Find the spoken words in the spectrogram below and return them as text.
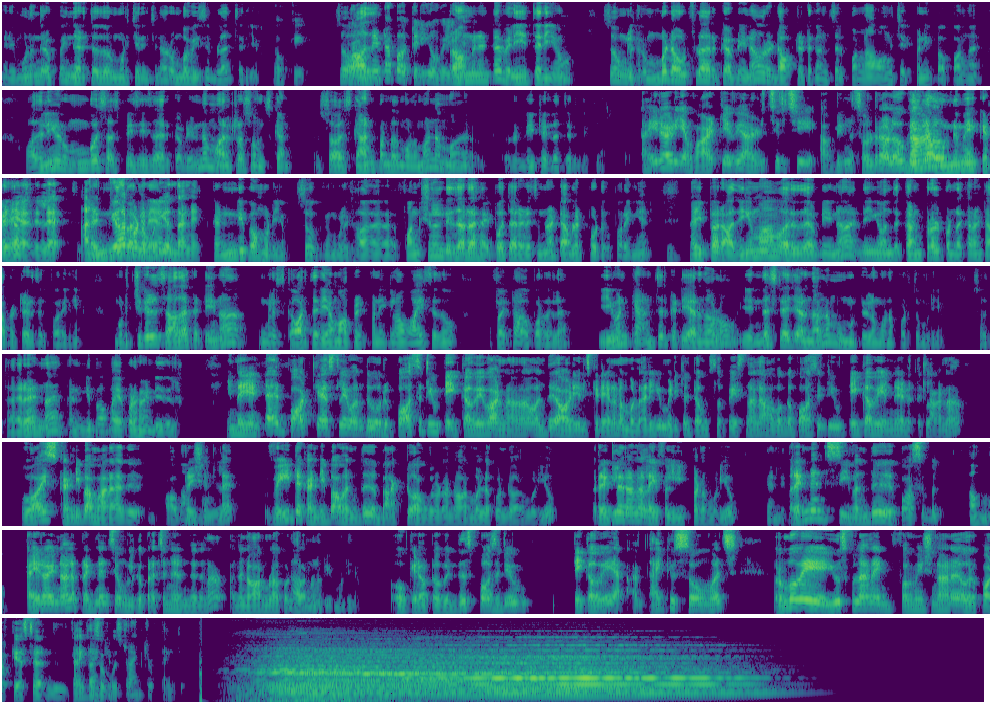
அப்படி முழுங்குறப்ப இந்த இடத்துல ஒரு முடிச்சு இருந்துச்சுன்னா, ரொம்ப விசிபிளா தெரியும். ஓகே. ஸோ அது தெரியும் வெளிய தெரியும். ப்ராமினன்ட்டா வெளிய தெரியும். ஸோ உங்களுக்கு ரொம்ப டவுட்ஃபுல்லா இருக்கு அப்படின்னா, ஒரு டாக்டர்ட்ட கன்சல்ட் பண்ணலாம். அவங்க செக் பண்ணி பார்ப்பாங்க. அதுலயும் ரொம்ப சஸ்பீசியஸா இருக்கு அப்படின்னா, நம்ம அல்ட்ராசவுண்ட் ஸ்கேன். ஸோ ஸ்கேன் பண்றது மூலமா நம்ம ஒரு டீட்டெயிலா தெரிஞ்சுக்கலாம். தைராய்டு என் வாழ்க்கையவே அழிச்சிருச்சு அப்படின்னு சொல்ற அளவுக்கான ஒண்ணுமே கிடையாது. அத கியூர் பண்ண. முடியும் தானே? கண்டிப்பா முடியும். ஸோ உங்களுக்கு ஹ ஃபங்ஷனல் டிஸார்டர் ஹைப்போதைராய்டிசம்னா டேப்லெட் போட்டுக்க போறீங்க. ஹைப்பர் அதிகமா வருது அப்படின்னா, நீங்க வந்து கண்ட்ரோல் பண்றதுக்கான டேப்லெட் எடுத்துக்க போறீங்க. முடிச்சுகள் சாதா கட்டினா, உங்களுக்கு ஸ்கார் தெரியாம ஆப்பரேட் பண்ணிக்கலாம். வாய்ஸ் எதுவும் அஃபெக்ட் ஆக போறதில்ல. ஈவன் கேன்சர் கட்டியா இருந்தாலும், எந்த ஸ்டேஜா இருந்தாலும் நம்ம முற்றிலும் குணப்படுத்த முடியும். ஸோ தைராய்டுனா கண்டிப்பா பயப்பட வேண்டியதில்ல. இந்த என்டையர் பாட்காஸ்ட்லயே வந்து. ஒரு பாசிட்டிவ் டேக் அவேவா நான் வந்து ஆடியன்ஸ் கிட்ட ஏன்னா நம்ம நெறைய மெடிக்கல் டெர்ம்ஸ்ல பேசினால அவங்க பாசிட்டிவ் டேக் அவே என்ன எடுத்துக்கலாம்னா, வாய்ஸ் கண்டிப்பா மாறாது ஆமா. ஆப்பரேஷன்ல. வெயிட்ட கண்டிப்பா வந்து பேக் டூ அவங்களோட நார்மல்ல கொண்டு வர முடியும். ரெகுலரான லைஃப்ப லீட் பண்ண முடியும். பிரெக்னன்சி வந்து பாசிபிள். ஆமா. தைராய்டுனால பிரெக்னன்சி உங்களுக்கு பிரச்சனை இருந்ததுன்னா, அத நார்மலா கொண்டு வர முடியும். முடியும். Okay doctor. With this positive take away thank you so much. ரொம்பவே யூஸ்ஃபுல்லான இன்ஃபர்மேஷனான ஒரு பாட்காஸ்ட்டா இருந்தது. Thank you so thank you. Much thank you. Doctor. Thank you.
